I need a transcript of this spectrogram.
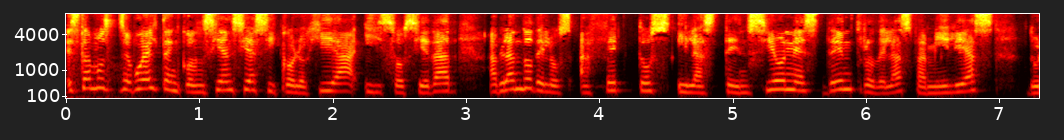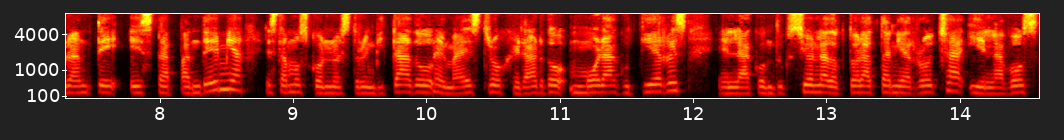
Estamos de vuelta en Conciencia, Psicología y Sociedad, hablando de los afectos y las tensiones dentro de las familias durante esta pandemia. Estamos con nuestro invitado, el maestro Gerardo Mora Gutiérrez, en la conducción la doctora Tania Rocha y en la voz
